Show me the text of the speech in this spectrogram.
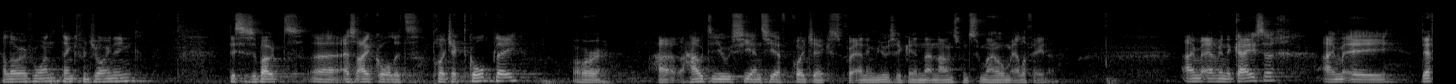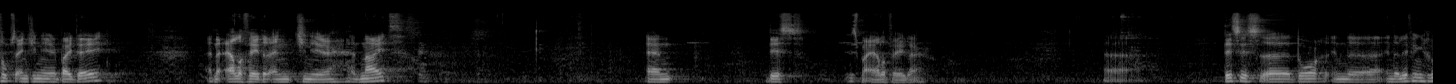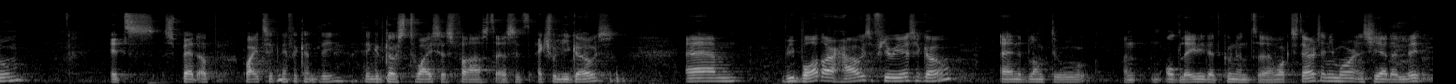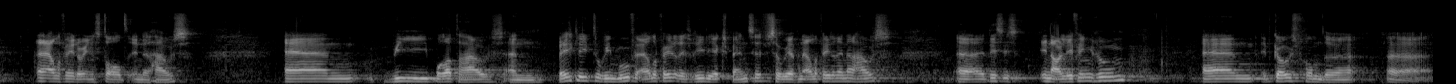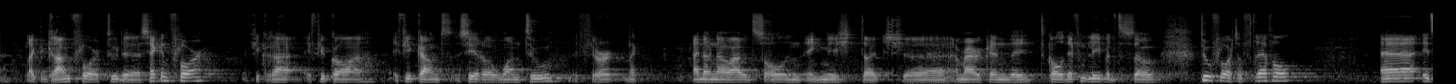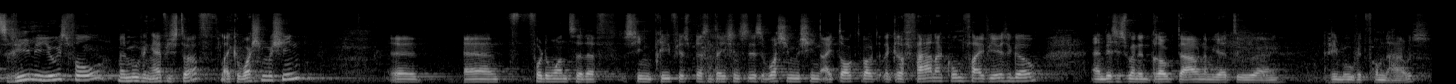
Hello everyone, thanks for joining. This is about, uh, as I call it, Project Coldplay, or how, how to use CNCF projects for adding music and announcements to my home elevator. I'm Erwin de Keizer. I'm a DevOps engineer by day and an elevator engineer at night. And this is my elevator. Uh, this is a door in the, in the living room. It's sped up quite significantly. I think it goes twice as fast as it actually goes. Um, we bought our house a few years ago and it belonged to an, an old lady that couldn't uh, walk the stairs anymore and she had an elevator installed in the house. And we bought the house and basically to remove an elevator is really expensive. So we have an elevator in our house. Uh, this is in our living room and it goes from the uh, like the ground floor to the second floor. If you if you call, if you count zero, one, two, if you're like I don't know how it's all in English, Dutch, uh, American, they call it differently, but so two floors of travel. Uh, it's really useful when moving heavy stuff, like a washing machine. Uh, and for the ones that have seen previous presentations, this is a washing machine I talked about at the Grafana Con five years ago. And this is when it broke down and we had to uh, remove it from the house.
